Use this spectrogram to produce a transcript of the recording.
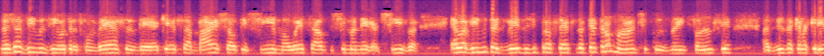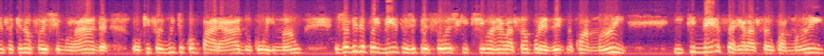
Nós já vimos em outras conversas, Dea, que essa baixa autoestima ou essa autoestima negativa, ela vem muitas vezes de processos até traumáticos na infância. Às vezes aquela criança que não foi estimulada ou que foi muito comparado com o irmão. Eu já vi depoimentos de pessoas que tinham uma relação, por exemplo, com a mãe e que nessa relação com a mãe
